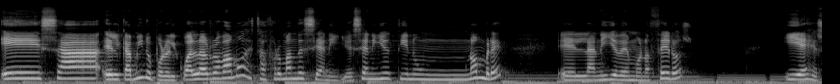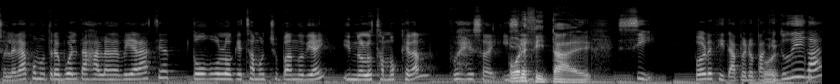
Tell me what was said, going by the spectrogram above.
Esa, el camino por el cual la robamos está formando ese anillo. Ese anillo tiene un nombre, el anillo de monoceros, y es eso, le da como tres vueltas a la Vía Láctea todo lo que estamos chupando de ahí y no lo estamos quedando. Pues eso es. Sí, Pobrecita, eh. Sí, pobrecita, pero para que tú digas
